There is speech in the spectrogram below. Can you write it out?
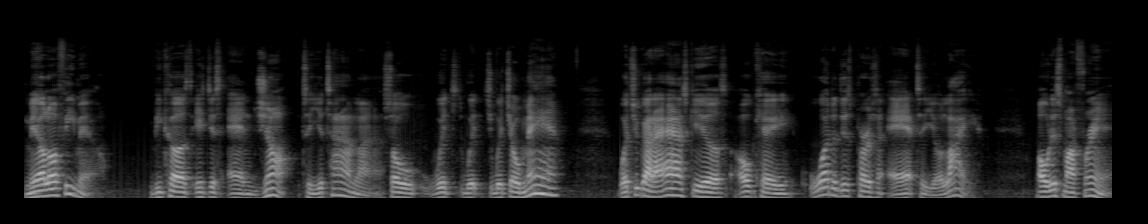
male or female, because it's just adding junk to your timeline. So with with with your man, what you gotta ask is, okay, what did this person add to your life? Oh, this my friend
